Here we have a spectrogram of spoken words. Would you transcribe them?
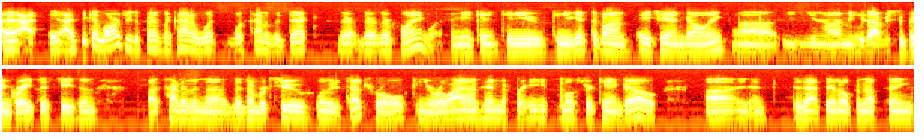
I, I think it largely depends on kind of what, what kind of a deck they're they're they're playing with. I mean, can can you can you get De'Von Achane going? Uh, you know, I mean, he's obviously been great this season. uh, kind of in the, the number two limited touch role. Can you rely on him if Raheem Mostert can't go? Uh, and, and does that then open up things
